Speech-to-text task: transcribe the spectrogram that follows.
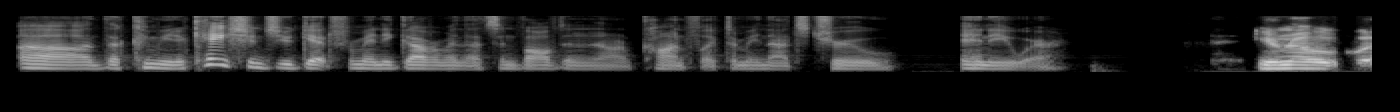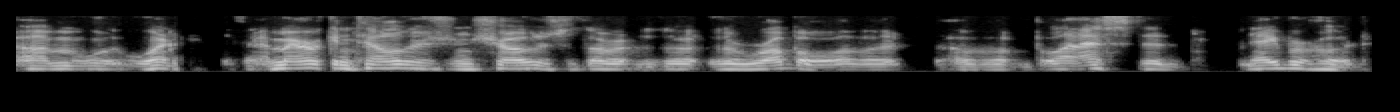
uh, the communications you get from any government that's involved in an armed conflict. I mean, that's true anywhere. You know, um, when American television shows the, the, the rubble of a of a blasted neighborhood,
